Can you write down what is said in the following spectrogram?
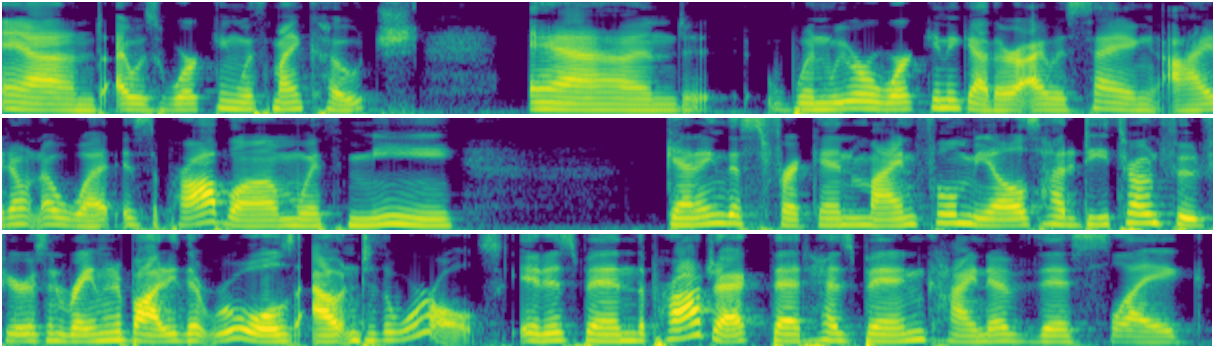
And I was working with my coach, and when we were working together, I was saying, I don't know what is the problem with me getting this frickin' mindful meals, how to dethrone food fears and reign in a body that rules out into the world. It has been the project that has been kind of this like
